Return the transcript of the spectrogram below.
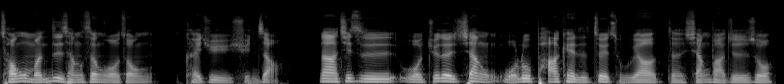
从我们日常生活中可以去寻找。那其实我觉得，像我录 Podcast 最主要的想法就是说。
